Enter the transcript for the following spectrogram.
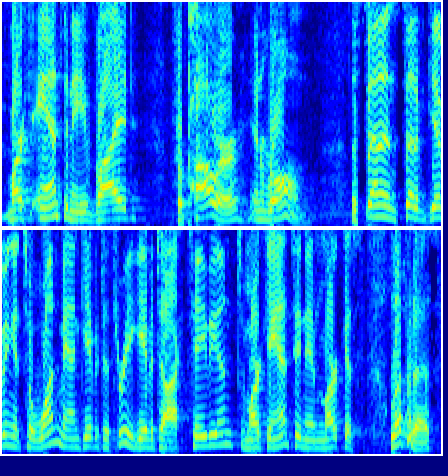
Mark Antony vied for power in Rome. The Senate, instead of giving it to one man, gave it to three. Gave it to Octavian, to Mark Antony, and Marcus Lepidus.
